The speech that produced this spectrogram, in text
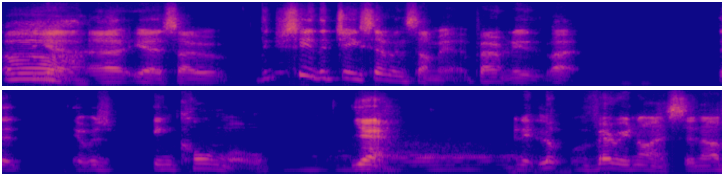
Oh, Yeah, uh, yeah. So, did you see the G7 summit? Apparently, like, it was in Cornwall, yeah. and it looked very nice. And I,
